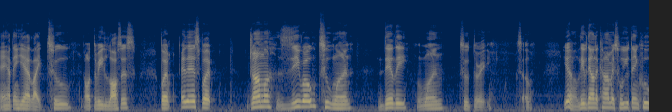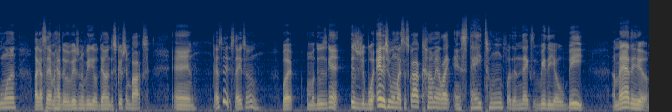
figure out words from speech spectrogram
and I think he had like two or three losses. But it is. But Drama zero to one, Dilly one to three. So, yeah, leave down in the comments who you think who won. Like I said, I'm gonna have the original video down in the description box, and that's it. Stay tuned. But I'm gonna do this again. This is your boy, and if you want my subscribe, comment, like, and stay tuned for the next video. B, I'm out of here.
